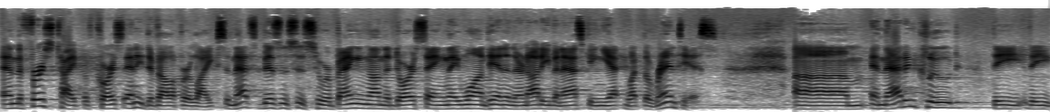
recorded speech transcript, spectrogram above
And the first type, of course, any developer likes, and that's businesses who are banging on the door saying they want in and they're not even asking yet what the rent is. Um, and that include the, the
